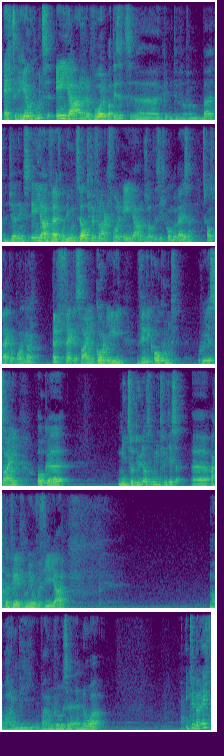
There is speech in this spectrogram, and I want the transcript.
echt heel goed. Eén jaar voor, wat is het? Eh, ik weet niet hoeveel van buiten. Jennings, één jaar 5 miljoen. Zelf gevraagd voor één jaar, zodat hij zich kon bewijzen. Als backup point guard, perfecte signing. Courtney Lee vind ik ook goed. Goede signing. Ook eh, niet zo duur als ik me niet vergis. Eh 48 miljoen voor vier jaar. Maar waarom, die, waarom Rose en Noah? Ik heb er echt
